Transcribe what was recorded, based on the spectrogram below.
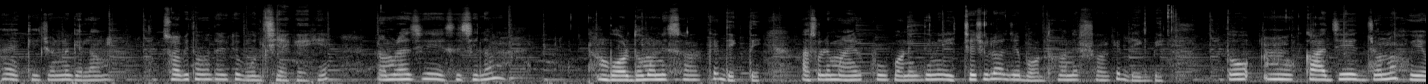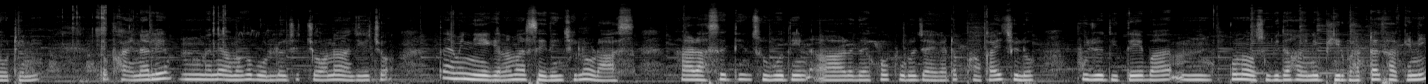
হ্যাঁ কী জন্য গেলাম? সবই তোমাদেরকে বলছি একে একে। আমরা আজকে এসেছিলাম বর্ধমানের বর্ধমানেশ্বরকে দেখতে। আসলে মায়ের খুব অনেক দিনের ইচ্ছে ছিল যে বর্ধমানের বর্ধমানেশ্বরকে দেখবে। তো কাজের জন্য হয়ে ওঠেনি। তো ফাইনালি মানে আমাকে বলল যে, চ না আজকে চ। তাই আমি নিয়ে গেলাম আর সেদিন ছিল রাস। আর রাসের দিন শুভ দিন। আর দেখো পুরো জায়গাটা ফাঁকাই ছিল। পুজো দিতে বা কোনো অসুবিধা হয়নি, ভিড়ভাড়টা থাকেনি।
